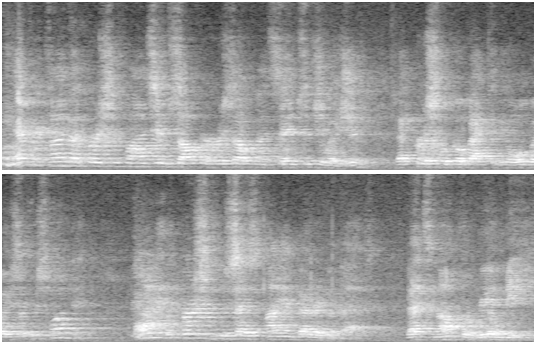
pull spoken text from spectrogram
Every time that person finds himself or herself in that same situation, that person will go back to the old ways of responding. Only the person who says, I am better than that, that's not the real me.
